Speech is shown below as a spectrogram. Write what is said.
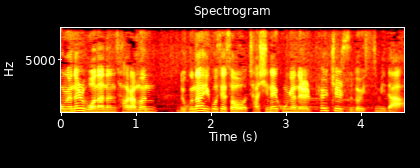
공연을 원하는 사람은 누구나 이곳에서 자신의 공연을 펼칠 수도 있습니다.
